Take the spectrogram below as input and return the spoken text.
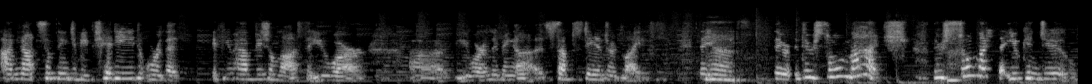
i'm not something to be pitied or that if you have vision loss that you are uh, you are living a substandard life. That Yes. there, there's so much there's so much that you can do.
